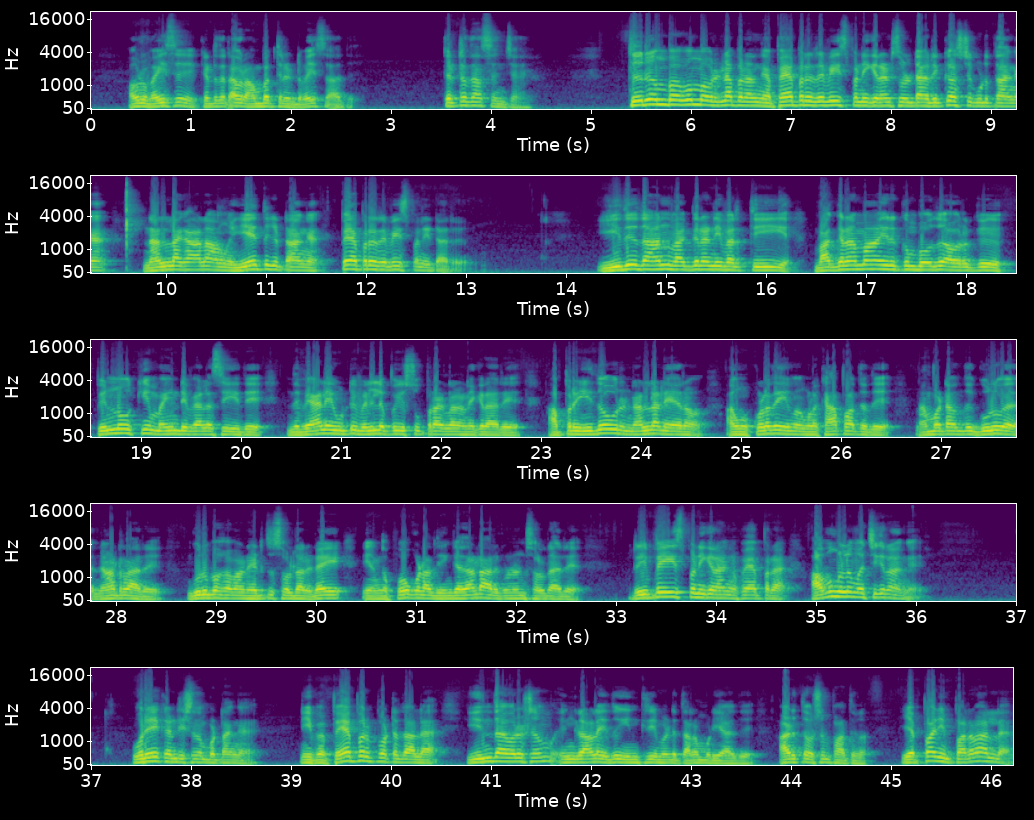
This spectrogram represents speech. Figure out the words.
அவர் வயசு கிட்டத்தட்ட ஒரு ஐம்பத்தி ரெண்டு வயசு ஆகுது. திட்ட தான் செஞ்சேன். திரும்பவும் அவர் என்ன பண்ணாருங்க பேப்பரை ரிவைஸ் பண்ணிக்கிறேன்னு சொல்லிட்டாங்க ரிக்வஸ்ட் கொடுத்தாங்க. நல்ல காலம் அவங்க ஏற்றுக்கிட்டாங்க பேப்பரை ரிவைஸ் பண்ணிட்டாரு. இதுதான் வக்ர நிவர்த்தி வக்ரமாக இருக்கும்போது அவருக்கு பின்னோக்கி மைண்டு வேலை செய்யுது. இந்த வேலையை விட்டு வெளியில் போய் சூப்பராகலாம் நினைக்கிறாரு. அப்புறம் ஏதோ ஒரு நல்ல நேரம் அவங்க குலதெய்வம் அவங்கள காப்பாற்றுது நம்மகிட்ட வந்து குருவை நாடுறாரு. குரு பகவானை எடுத்து சொல்கிறாரு டே நீ அங்கே போகக்கூடாது. இங்கே தாண்டா இருக்கணும்னு சொல்கிறாரு ரிவைஸ் பண்ணிக்கிறாங்க பேப்பரை அவங்களும் வச்சுக்கிறாங்க. ஒரே கண்டிஷனை போட்டாங்க. நீ இப்போ பேப்பர் போட்டதால் இந்த வருஷம் எங்களால் எதுவும் இன்க்ரிமெண்ட் தர முடியாது. அடுத்த வருஷம் பார்த்துக்கலாம். எப்போ நீ பரவாயில்ல.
